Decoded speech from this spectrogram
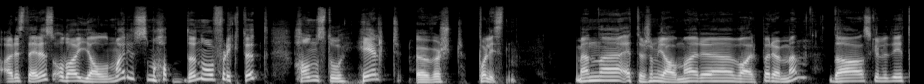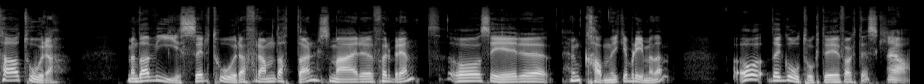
arresteres, og da Hjalmar, som hadde nå flyktet, han sto helt øverst på listen. Men eh, ettersom Hjalmar eh, var på rømmen, da skulle de ta Tora. Men da viser Tora fram datteren, som er eh, forbrent, og sier eh, hun kan ikke bli med dem. Og det godtok de faktisk. Ja.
